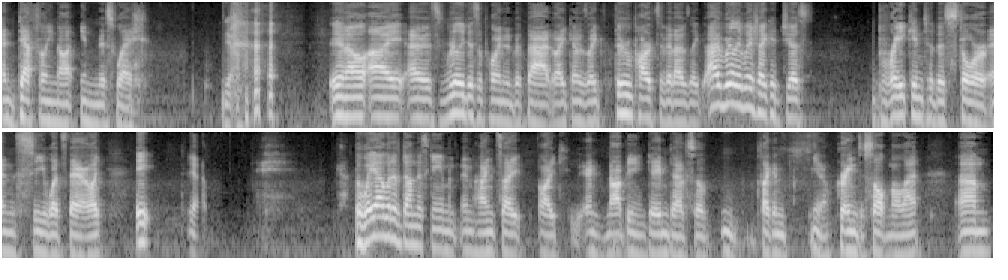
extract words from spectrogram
and definitely not in this way. yeah. You know, I I was really disappointed with that. Like I was like through parts of it, I was like, I really wish I could just break into this store and see what's there. Like it, Yeah. The way I would have done this game in, in hindsight, like and not being game dev, so fucking you know grains of salt and all that, um,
